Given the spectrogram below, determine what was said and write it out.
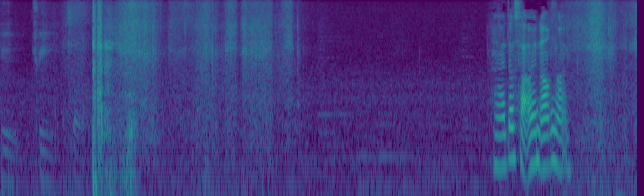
two, three, four. หา เจ้าสาวให้น้องหน่อย ช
